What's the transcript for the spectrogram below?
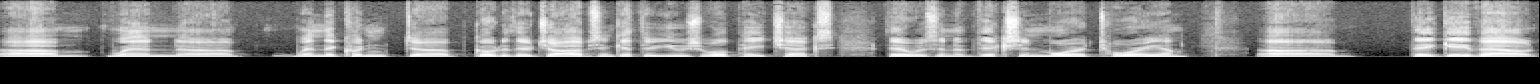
um, when uh, when they couldn't uh, go to their jobs and get their usual paychecks, there was an eviction moratorium. Uh, they gave out,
